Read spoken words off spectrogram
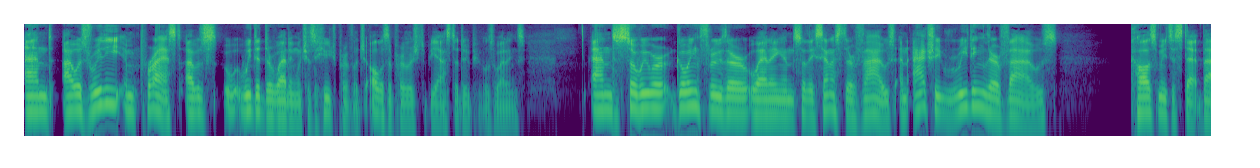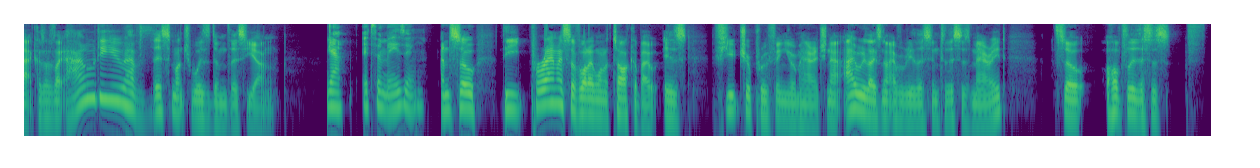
And I was really impressed. I was we did their wedding, which was a huge privilege. Always a privilege to be asked to do people's weddings. And so we were going through their wedding, and so they sent us their vows. And actually, reading their vows caused me to step back because I was like, "How do you have this much wisdom this young?" Yeah, it's amazing. And so the premise of what I want to talk about is future proofing your marriage. Now, I realize not everybody listening to this is married. So hopefully this is,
